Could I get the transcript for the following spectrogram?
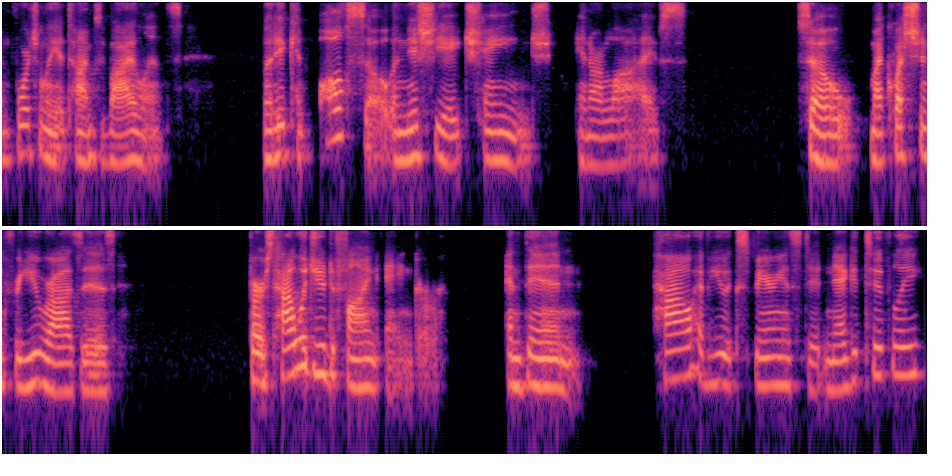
unfortunately at times violence, but it can also initiate change in our lives. So, my question for you, Roz, is first, how would you define anger? And then, how have you experienced it negatively?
